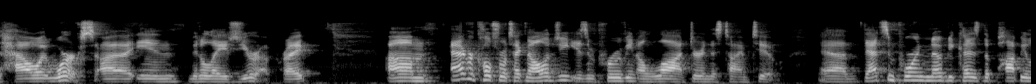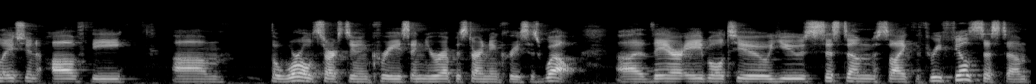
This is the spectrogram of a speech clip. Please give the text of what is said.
how it works uh, in Middle Age Europe, right? Um, agricultural technology is improving a lot during this time too. Um, that's important to note because the population of the um, the world starts to increase, and Europe is starting to increase as well. Uh, they are able to use systems like the three field system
